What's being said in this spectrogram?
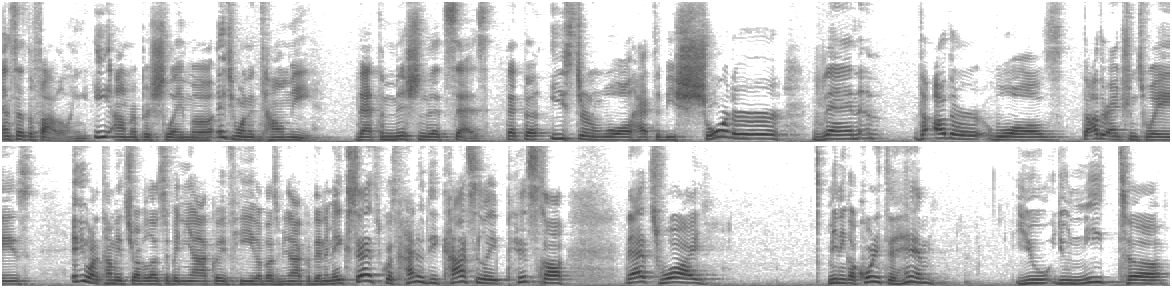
and says the following: If you want to tell me that the mission that says that the eastern wall had to be shorter than the other walls the other entrance ways. If you want to tell me it's Rabbi Lezer ben Yaakov, he Rabbi Lezer ben Yaakov, then it makes sense because Hanudi Kasile Pischa. That's why, meaning according to him, you you need to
